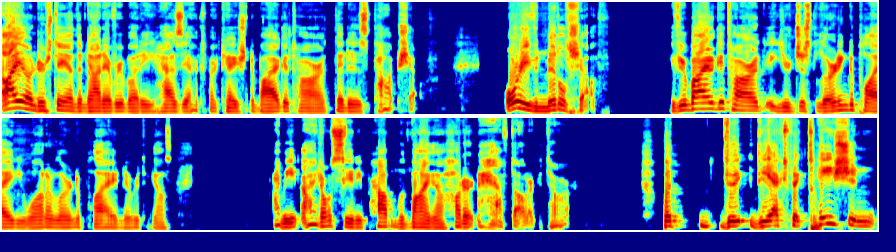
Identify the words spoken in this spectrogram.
I understand that not everybody has the expectation to buy a guitar that is top shelf or even middle shelf. If you're buying a guitar, you're just learning to play and you want to learn to play and everything else. I mean, I don't see any problem with buying a hundred and a half dollar guitar. But the the expectation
